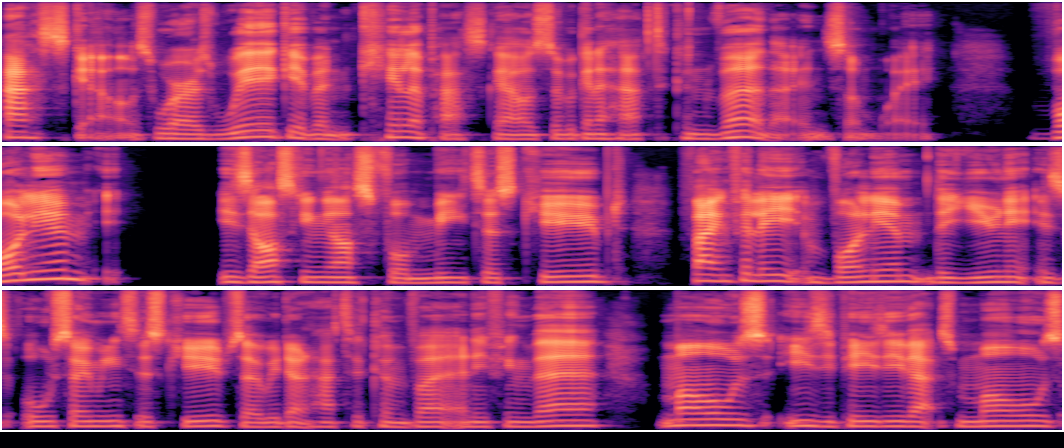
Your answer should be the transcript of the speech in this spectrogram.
pascals, whereas we're given kilopascals, so we're gonna have to convert that in some way. Volume is asking us for meters cubed. Thankfully, volume, the unit is also meters cubed, so we don't have to convert anything there. Moles, easy peasy, that's moles.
